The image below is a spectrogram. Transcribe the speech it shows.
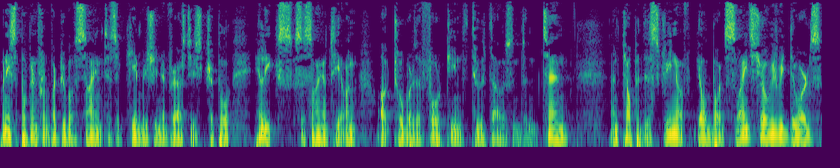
when he spoke in front of a group of scientists at Cambridge University's Triple Helix Society on October the 14th, 2010. On top of the screen of Guillebaud's slideshow, we read the words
